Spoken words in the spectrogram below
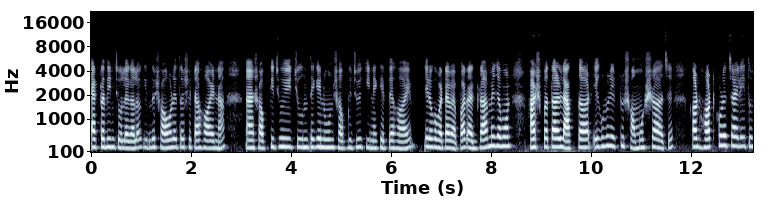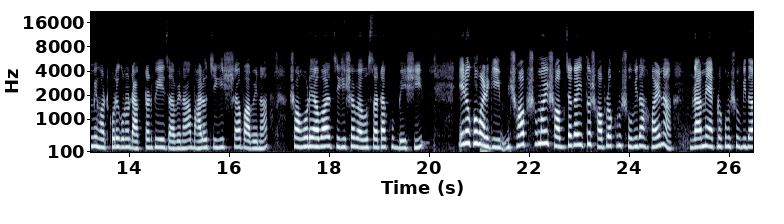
একটা দিন চলে গেল। কিন্তু শহরে তো সেটা হয় না। সব কিছুই চুন থেকে নুন সব কিছুই কিনে খেতে হয়। এরকম একটা ব্যাপার। আর গ্রামে যেমন হাসপাতাল, ডাক্তার এগুলোর একটু সমস্যা আছে। কারণ হট করে চাইলেই তুমি হট করে কোনো ডাক্তার পেয়ে যাবে না, ভালো চিকিৎসা পাবে না। শহরে আবার চিকিৎসা ব্যবস্থাটা খুব বেশি। এরকম আর কি সব সময় সব জায়গায় তো সব রকম সুবিধা হয় না। গ্রামে একরকম সুবিধা,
